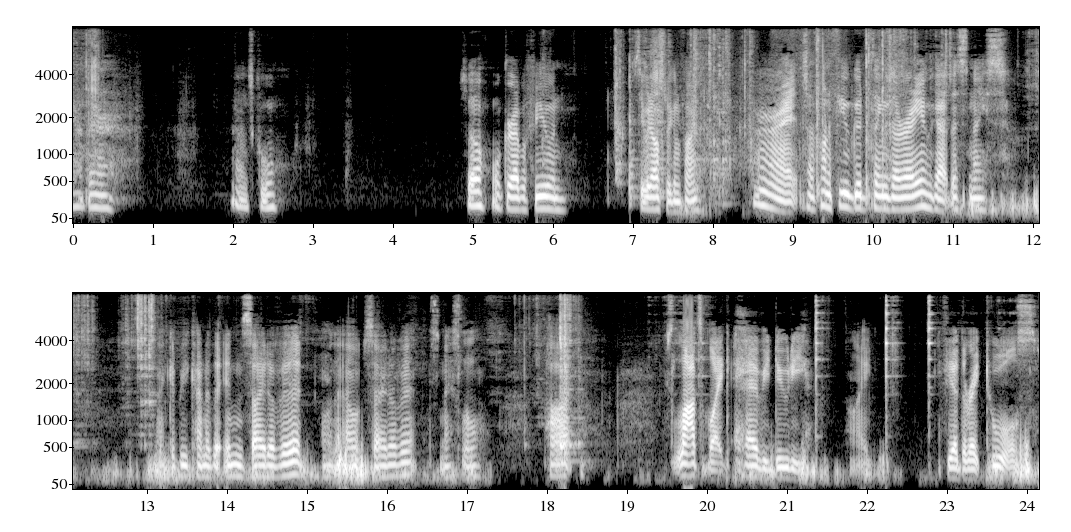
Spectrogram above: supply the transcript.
yeah, there. That's cool. So we'll grab a few and see what else we can find. Alright, so I found a few good things already. We got this nice, that could be kind of the inside of it or the outside of it. It's a nice little pot. There's lots of like heavy duty, like if you had the right tools,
